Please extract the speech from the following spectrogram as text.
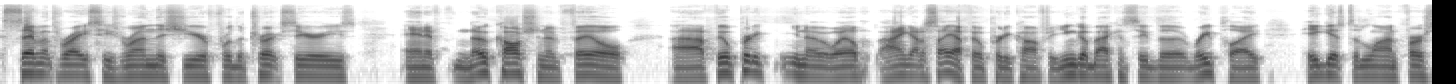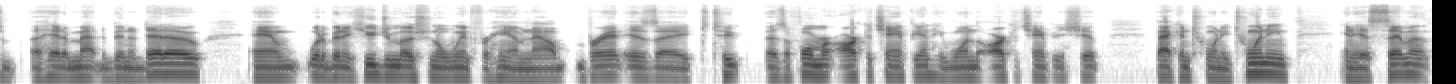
seventh race he's run this year for the Truck Series. And if no caution had fell, I feel pretty, you know, well, I ain't got to say I feel pretty confident. You can go back and see the replay. He gets to the line first ahead of Matt DiBenedetto and would have been a huge emotional win for him. Now, Brett is a two, as a former ARCA champion. He won the ARCA championship back in 2020. In his seventh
